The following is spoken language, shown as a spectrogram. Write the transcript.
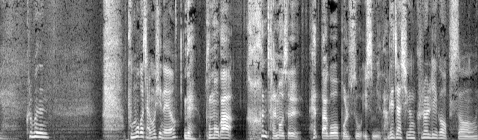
예. 그러면은 하, 부모가 잘못이네요. 네. 부모가 큰 잘못을 했다고 볼 수 있습니다. 내 자식은 그럴 리가 없어.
